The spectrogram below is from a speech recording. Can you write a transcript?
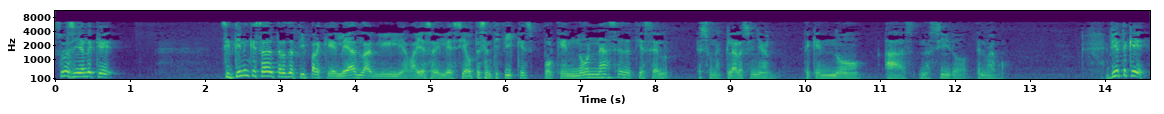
es una señal de que Si tienen que estar detrás de ti para que leas la Biblia, vayas a la iglesia o te santifiques, porque no nace de ti hacerlo, es una clara señal de que no has nacido de nuevo. Fíjate que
